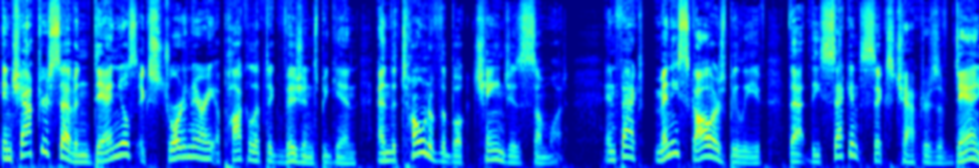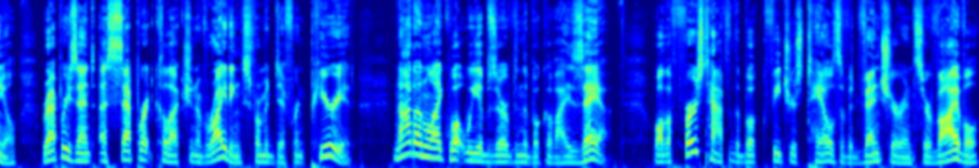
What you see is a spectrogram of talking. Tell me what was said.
In chapter 7, Daniel's extraordinary apocalyptic visions begin, and the tone of the book changes somewhat. In fact, many scholars believe that the second six chapters of Daniel represent a separate collection of writings from a different period, not unlike what we observed in the book of Isaiah. While the first half of the book features tales of adventure and survival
